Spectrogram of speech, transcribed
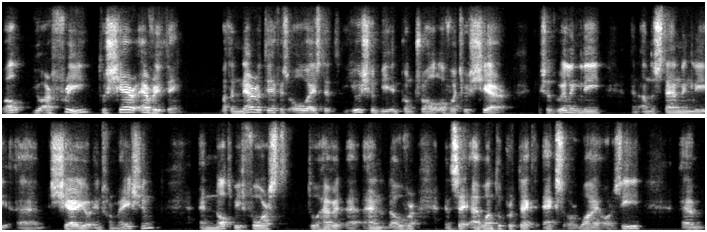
Well, you are free to share everything. But the narrative is always that you should be in control of what you share. You should willingly and understandingly uh, share your information and not be forced to have it uh, handed over and say, I want to protect X or Y or Z. Um,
